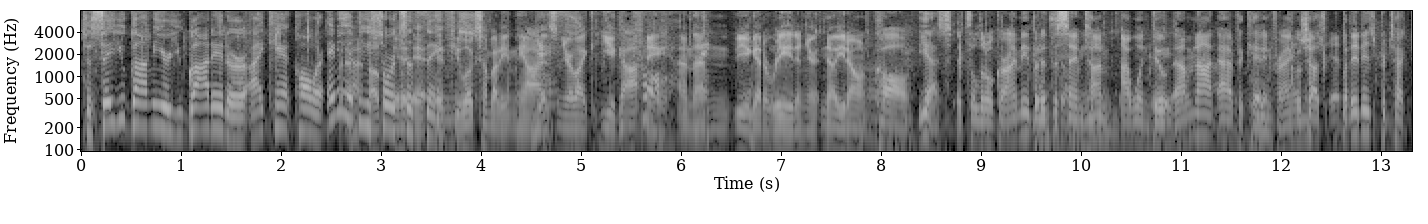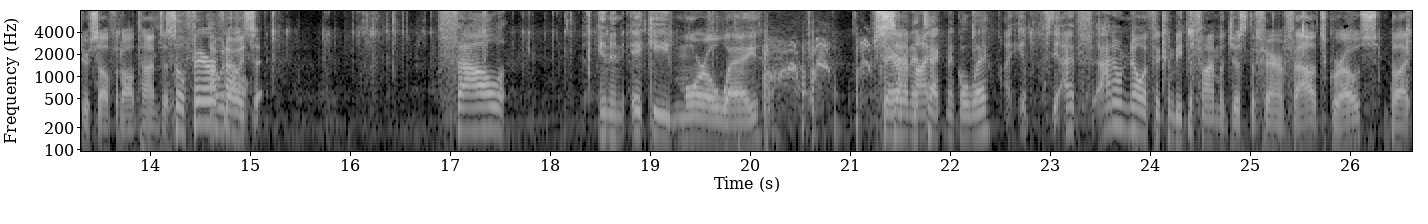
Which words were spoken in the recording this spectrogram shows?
to say you got me or you got it or I can't call or any of these Uh, sorts i- of i- things. If you look somebody in the eyes and you're like, "You got me," and then you get a read and you're, "No, you don't." Call. Yes, it's a little grimy, but at the same time, I wouldn't do it. I'm not advocating for angle shots, but it is protect yourself at all times. So fair I would foul? always say foul in an icky moral way. fair in a technical way. I, if, I, I don't know if it can be defined with just the fair and foul. It's gross, but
